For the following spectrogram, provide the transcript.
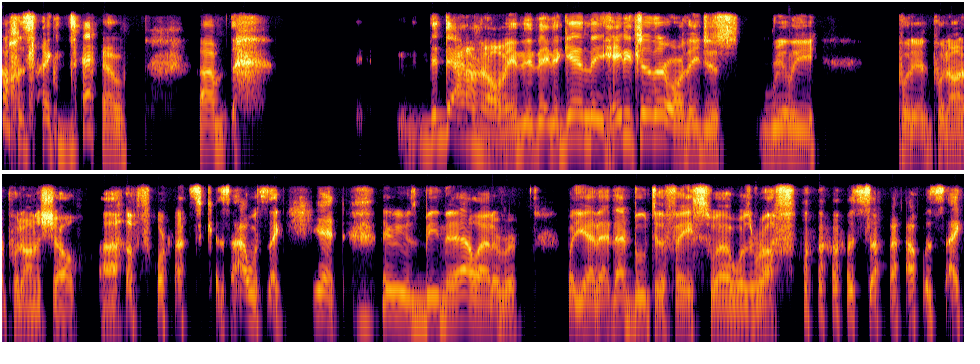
I was like, damn. Um, I don't know. I mean, they, they, again, they hate each other, or they just really put in put on put on a show uh, for us. Because I was like, shit, they was beating the hell out of her. But yeah, that that boot to the face uh, was rough. so I was like,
